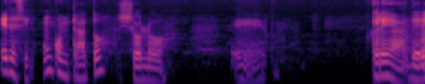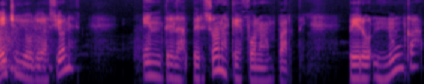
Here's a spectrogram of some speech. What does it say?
Es decir, un contrato solo eh, crea derechos y obligaciones entre las personas que forman parte, pero nunca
